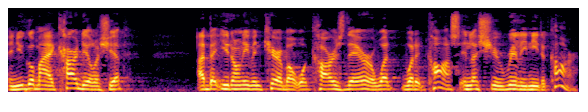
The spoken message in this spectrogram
and you go by a car dealership, I bet you don't even care about what car is there or what, what it costs unless you really need a car.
